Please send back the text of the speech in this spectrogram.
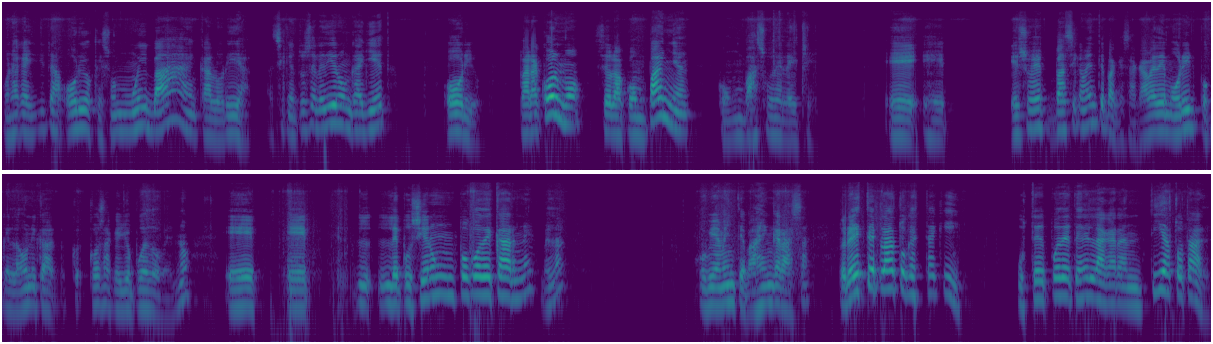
Unas galletitas Oreo que son muy bajas en calorías. Así que entonces le dieron galletas Oreo. Para colmo, se lo acompañan con un vaso de leche. Eh, eh, eso es básicamente para que se acabe de morir, porque es la única cosa que yo puedo ver, ¿no? Eh, le pusieron un poco de carne, ¿verdad? Obviamente baja en grasa, pero este plato que está aquí, usted puede tener la garantía total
